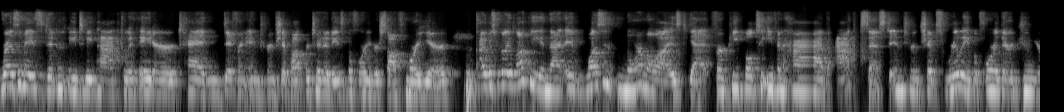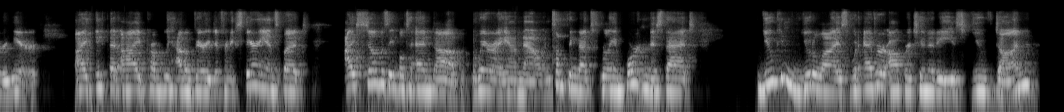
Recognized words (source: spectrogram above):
resumes didn't need to be packed with eight or 10 different internship opportunities before your sophomore year. I was really lucky in that it wasn't normalized yet for people to even have access to internships really before their junior year. I think that I probably have a very different experience, but I still was able to end up where I am now. And something that's really important is that you can utilize whatever opportunities you've done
